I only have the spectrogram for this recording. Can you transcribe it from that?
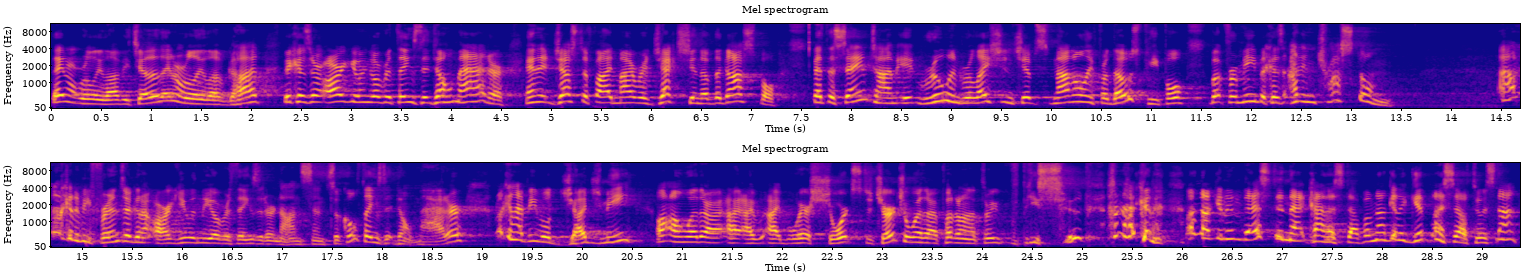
They don't really love each other. They don't really love God because they're arguing over things that don't matter. And it justified my rejection of the gospel. At the same time, it ruined relationships not only for those people, but for me because I didn't trust them. I'm not going to be friends that are going to argue with me over things that are nonsensical, things that don't matter. I'm not going to have people judge me on whether I, I, I wear shorts to church or whether I put on a three-piece suit. I'm not going to. I'm not going to invest in that kind of stuff. I'm not going to give myself to it. It's not.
